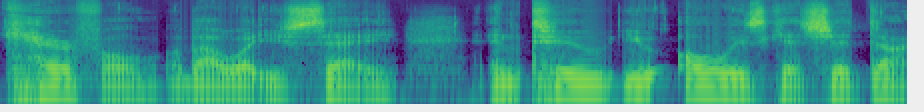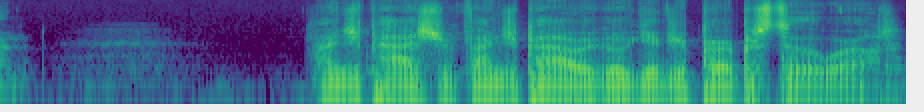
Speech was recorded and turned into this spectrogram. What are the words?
careful about what you say, and two, you always get shit done. Find your passion, find your power, go give your purpose to the world.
